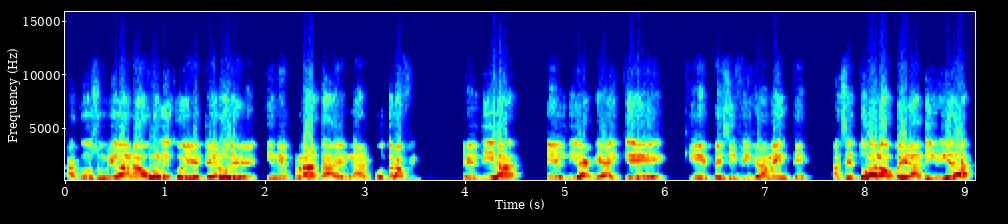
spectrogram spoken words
ha consumido anabólicos y esteroides, tiene plata en narcotráfico. El día, el día que hay que, que específicamente hacer toda la operatividad,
